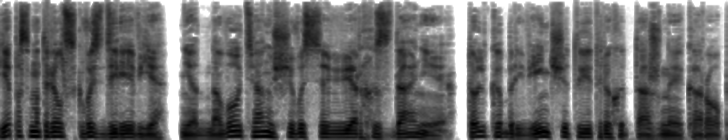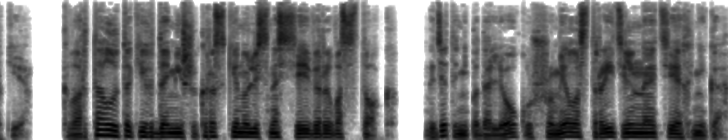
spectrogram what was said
Я посмотрел сквозь деревья, ни одного тянущегося вверх здания, только бревенчатые трехэтажные коробки. Кварталы таких домишек раскинулись на север и восток. Где-то неподалеку шумела строительная техника.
